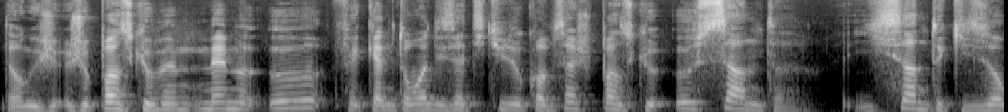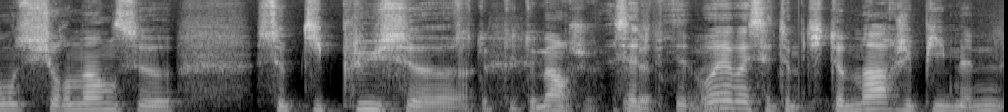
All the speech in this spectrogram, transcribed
Donc je, pense que même, eux, fait, quand on voit des attitudes comme ça, je pense que eux sentent, ils sentent qu'ils ont sûrement ce, ce petit plus. Euh, cette petite marge. Cette, ouais, ouais, cette petite marge. Et puis même,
